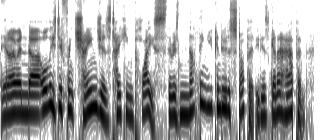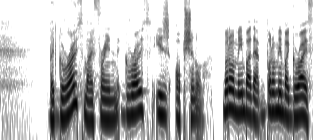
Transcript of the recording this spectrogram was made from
you know, and uh, all these different changes taking place. There is nothing you can do to stop it. It is going to happen. But growth, my friend, growth is optional. What do I mean by that? What do I mean by growth?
